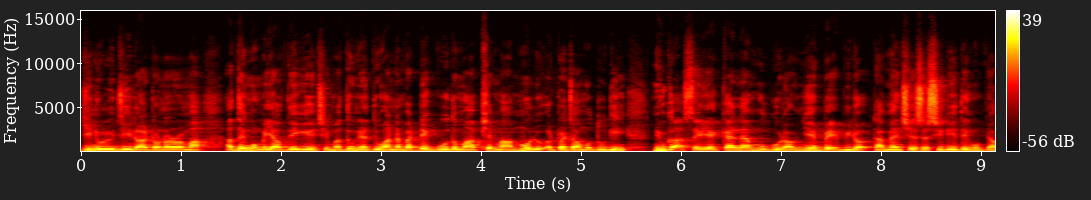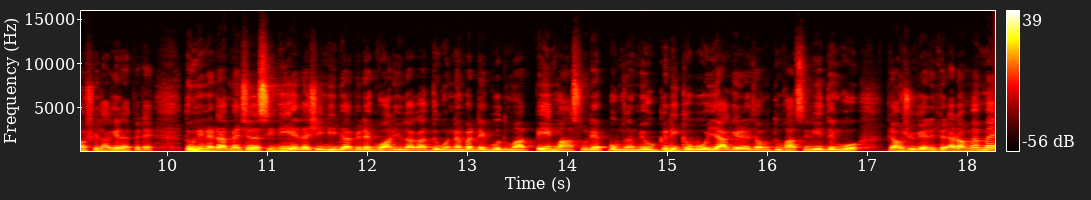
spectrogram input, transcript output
ဂျီနိုလူဂျီဒါဒေါ်နယ်ရမာအသင်းကိုမရောက်သေးခင်အချိန်မှာသူနဲ့သူဟာနံပါတ်1ဂိုးသမားဖြစ်မှာမှုလို့အတွက်ကြောင့်မို့သူဒီနျူကာဆယ်ရဲ့ကမ်းလှမ်းမှုကိုတော့ညှင်းပယ်ပြီးတော့ဒါမန်ချက်စတာစီးတီးအသင်းကိုပြောင်းရွှေ့လာခဲ့တာဖြစ်တယ်။သူအနေနဲ့ဒါမန်ချက်စတာစီးတီးရဲ့လက်ရှိနီးပြဖြစ်တဲ့ဂွာဒီယိုလာကသူ့ကိုနံပါတ်1ဂိုးသမားပေးမှာဆိုတဲ့ပုံစံမျိုးဂရိကဝတ်ရခဲ့တဲ့ကြောင့်သူဟာစီးတီးအသင်းကိုပြောင်းရွှေ့ခဲ့တယ်ဖြစ်တယ်။အဲ့တော့မက်မဲ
